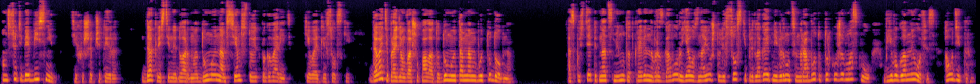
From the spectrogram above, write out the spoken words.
он все тебе объяснит», – тихо шепчет Ира. «Да, Кристина Эдуардовна, думаю, нам всем стоит поговорить», – кивает Лисовский. «Давайте пройдем в вашу палату. Думаю, там нам будет удобно». А спустя 15 минут откровенного разговора я узнаю, что Лисовский предлагает мне вернуться на работу только уже в Москву, в его главный офис, аудитором.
